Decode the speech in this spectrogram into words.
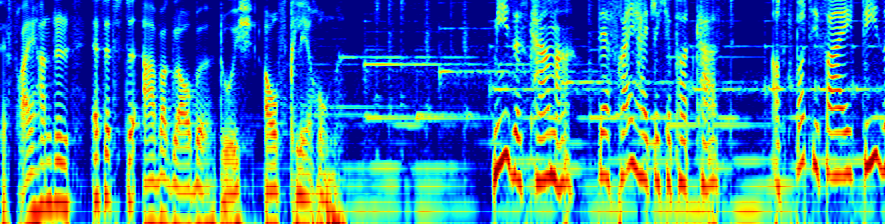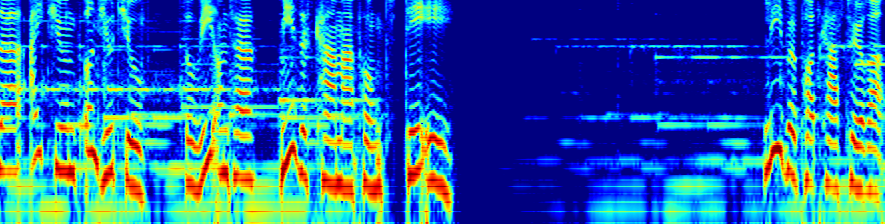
Der Freihandel ersetzte Aberglaube durch Aufklärung. Mises Karma, der freiheitliche Podcast. Auf Spotify, Deezer, iTunes und YouTube sowie unter miseskarma.de. Liebe Podcasthörer,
